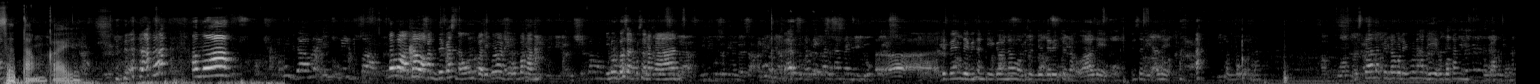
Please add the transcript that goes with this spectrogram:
sa tangkay. Dekas na ulo, balik ko lang, iubakan. Inugasan ko sa nakan. Ah, depende, minsan di ka na, minsan di diretso na uali. Minsan di ali. Pagbuko na. Basta na pinakuli ko na, di ubakan. Ubakan ko.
